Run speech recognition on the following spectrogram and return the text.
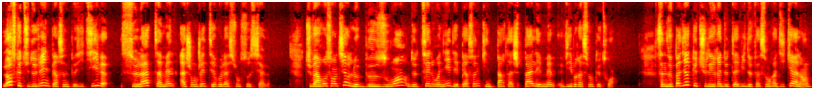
Lorsque tu deviens une personne positive, cela t'amène à changer tes relations sociales. Tu vas ressentir le besoin de t'éloigner des personnes qui ne partagent pas les mêmes vibrations que toi. Ça ne veut pas dire que tu l'irais de ta vie de façon radicale, hein,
